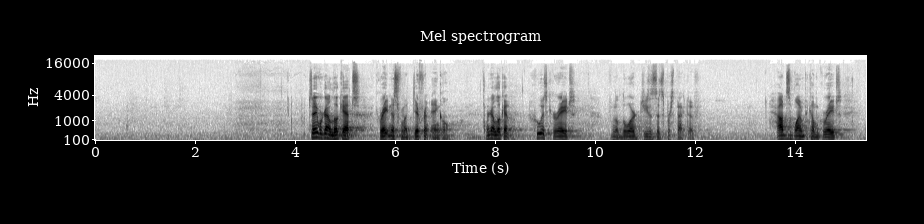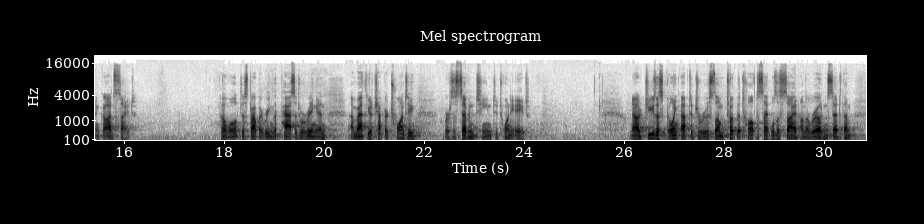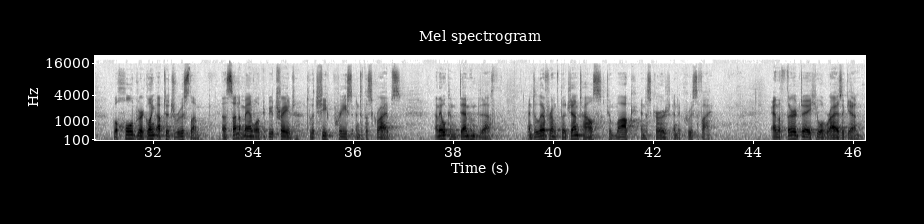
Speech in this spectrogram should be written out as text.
Today, we're going to look at greatness from a different angle. We're going to look at who is great from the Lord Jesus' perspective. How does one become great in God's sight? So we'll just start by reading the passage. We're reading in uh, Matthew chapter 20, verses 17 to 28. Now, Jesus, going up to Jerusalem, took the twelve disciples aside on the road and said to them, Behold, we are going up to Jerusalem, and the Son of Man will be betrayed to the chief priests and to the scribes, and they will condemn him to death, and deliver him to the Gentiles to mock and to scourge and to crucify. And the third day he will rise again.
